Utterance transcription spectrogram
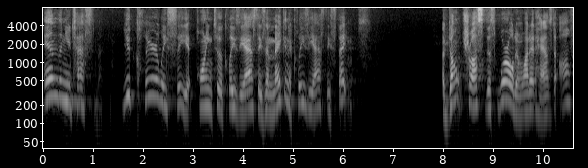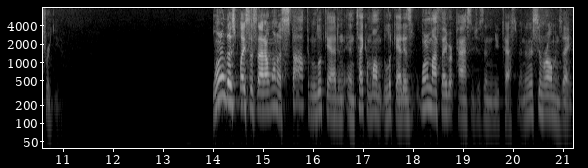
in the New Testament, you clearly see it pointing to Ecclesiastes and making Ecclesiastes statements. Uh, don't trust this world and what it has to offer you. One of those places that I want to stop and look at and, and, take a moment to look at is one of my favorite passages in the New Testament, and it's in Romans 8.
